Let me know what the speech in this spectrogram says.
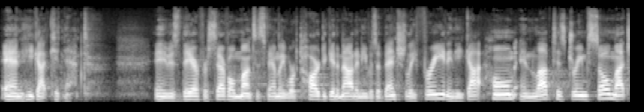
and he got kidnapped. And he was there for several months. His family worked hard to get him out, and he was eventually freed. And he got home and loved his dream so much.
